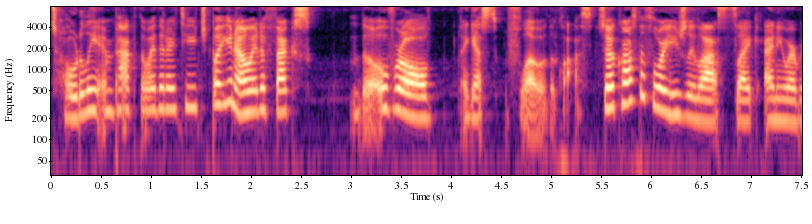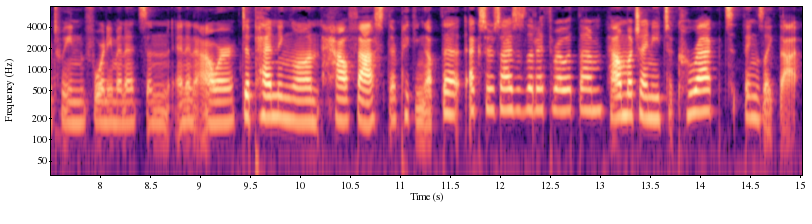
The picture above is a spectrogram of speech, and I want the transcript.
totally impact the way that i teach but you know it affects the overall I guess, flow of the class. So, across the floor usually lasts like anywhere between 40 minutes and, and an hour, depending on how fast they're picking up the exercises that I throw at them, how much I need to correct, things like that.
